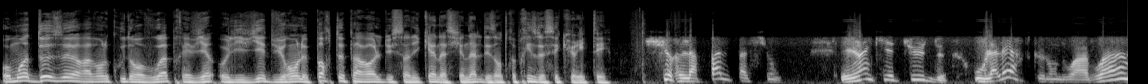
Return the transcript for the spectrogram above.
au moins deux heures avant le coup d'envoi, prévient Olivier Durand, le porte-parole du syndicat national des entreprises de sécurité. Sur la palpation, l'inquiétude ou l'alerte que l'on doit avoir,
